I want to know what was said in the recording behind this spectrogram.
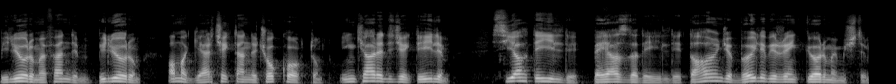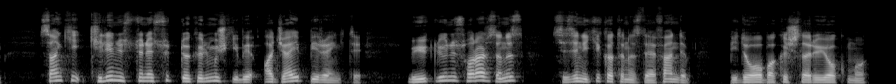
''Biliyorum efendim, biliyorum ama gerçekten de çok korktum. İnkar edecek değilim. Siyah değildi, beyaz da değildi. Daha önce böyle bir renk görmemiştim. Sanki kilin üstüne süt dökülmüş gibi acayip bir renkti. Büyüklüğünü sorarsanız sizin iki katınızdı efendim. Bir de o bakışları yok mu?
